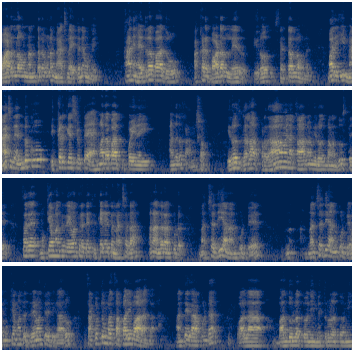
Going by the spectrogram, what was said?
బార్డర్లో ఉన్నంతటా కూడా మ్యాచ్లు అయితేనే ఉన్నాయి. కానీ హైదరాబాదు అక్కడ బార్డర్ లేదు. ఈరోజు సెంటర్లో ఉన్నది. మరి ఈ మ్యాచ్లు ఎందుకు ఇక్కడికే షిఫ్ట్ అయ్యి అహ్మదాబాద్కు పోయినాయి అన్నది ఒక అంశం. ఈరోజు గల ప్రధానమైన కారణం ఈరోజు మనం చూస్తే సరే ముఖ్యమంత్రి రేవంత్ రెడ్డి క్రికెట్ అయితే నచ్చదా అని అందరూ అనుకుంటారు. నచ్చది అని అనుకుంటే నచ్చది అనుకుంటే ముఖ్యమంత్రి రేవంత్ రెడ్డి గారు సకుటుంబ సపరివారంగా అంతేకాకుండా వాళ్ళ బంధువులతోని మిత్రులతోని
